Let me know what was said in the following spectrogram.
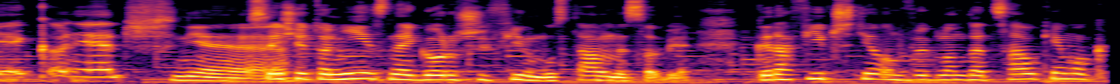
Niekoniecznie. W sensie to nie jest najgorszy film, ustalmy sobie. Graficznie on wygląda całkiem ok,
